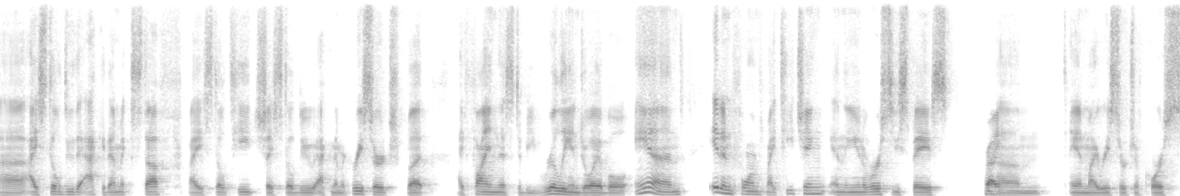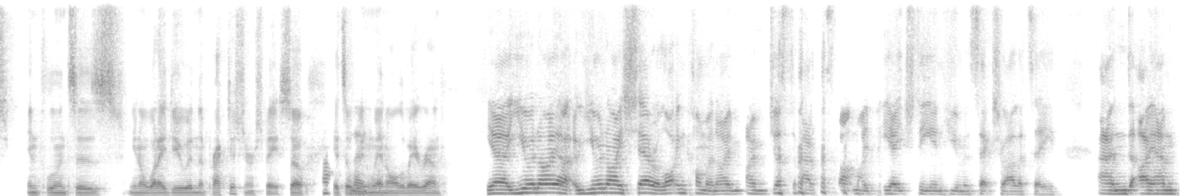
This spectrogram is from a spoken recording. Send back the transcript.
Uh, i still do the academic stuff. I still teach. I still do academic research but i find this to be really enjoyable. And it informs my teaching in the university space. Right. Um, and my research of course influences you know what i do in the practitioner space. So it's a win-win all the way around. Yeah you and i are, you and i share a lot in common. I'm, I'm just about to start my phd in human sexuality and i am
